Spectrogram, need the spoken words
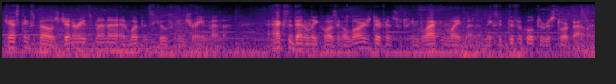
Casting spells generates mana and weapon skills can drain mana. Accidentally causing a large difference between black and white mana makes it difficult to restore balance.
